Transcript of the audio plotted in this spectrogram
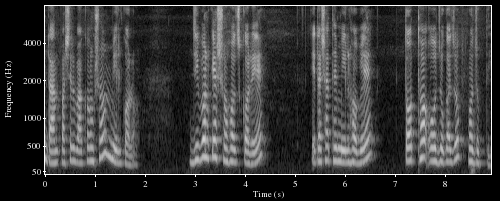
ডান পাশের বাক্যাংশ মিল করো। জীবনকে সহজ করে, এটার সাথে মিল হবে তথ্য ও যোগাযোগ প্রযুক্তি।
